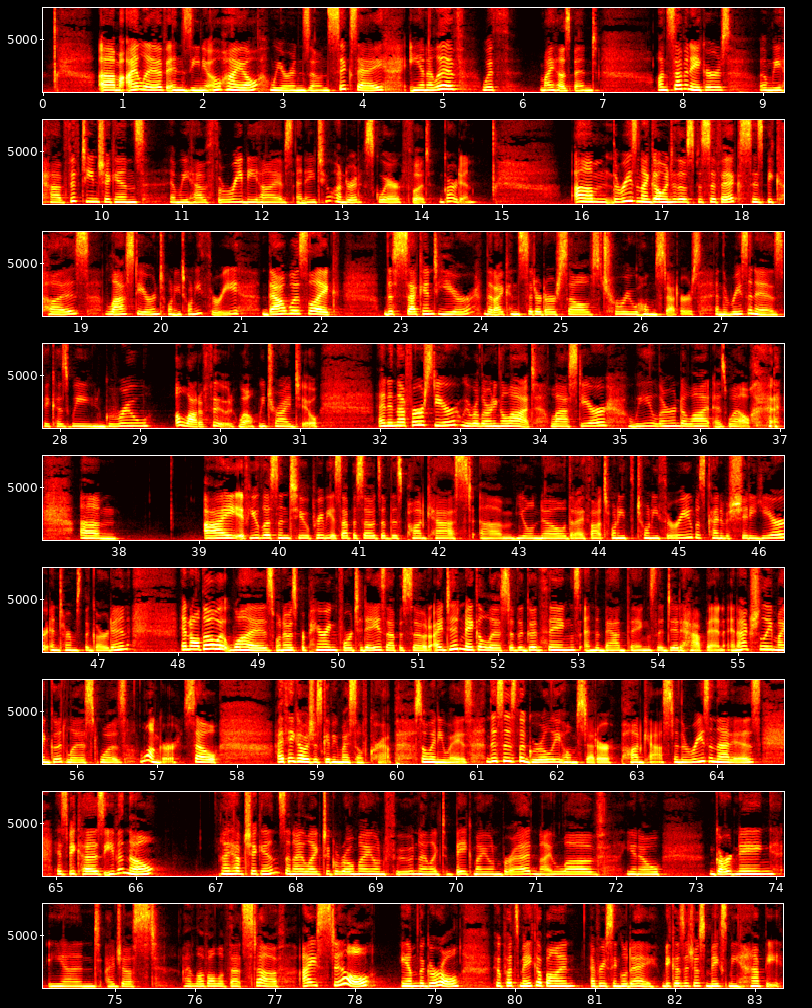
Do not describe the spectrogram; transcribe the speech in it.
Um, I live in Xenia, Ohio. We are in Zone 6A, and I live with my husband on seven acres, and we have 15 chickens, and we have three beehives and a 200 square foot garden. Um, the reason I go into those specifics is because last year in 2023, that was like the second year that I considered ourselves true homesteaders. And the reason is because we grew a lot of food. Well, we tried to. And in that first year, we were learning a lot. Last year, we learned a lot as well. um, I, if you listen to previous episodes of this podcast, um, you'll know that I thought 2023 was kind of a shitty year in terms of the garden. And although it was, when I was preparing for today's episode, I did make a list of the good things and the bad things that did happen. And actually, my good list was longer. So I think I was just giving myself crap. So, anyways, this is the Girly Homesteader podcast. And the reason that is, is because even though I have chickens and I like to grow my own food and I like to bake my own bread and I love, you know, gardening and I just, I love all of that stuff. I still am the girl who puts makeup on every single day because it just makes me happy.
